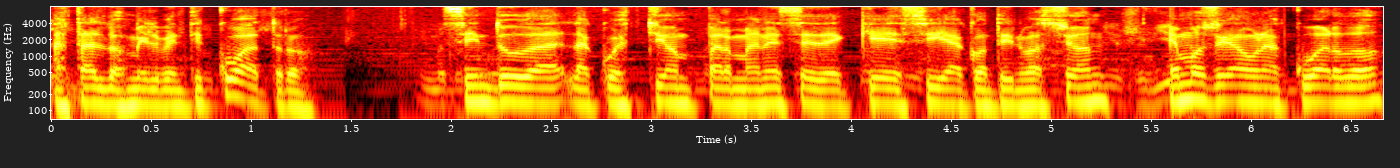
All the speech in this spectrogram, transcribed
hasta el 2024. Sin duda, la cuestión permanece de qué sigue a continuación. Hemos llegado a un acuerdo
